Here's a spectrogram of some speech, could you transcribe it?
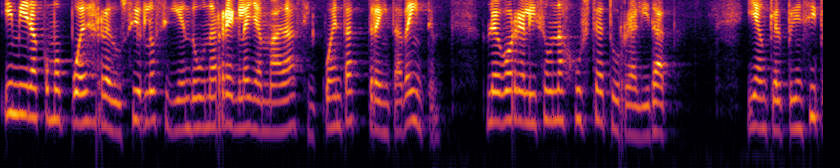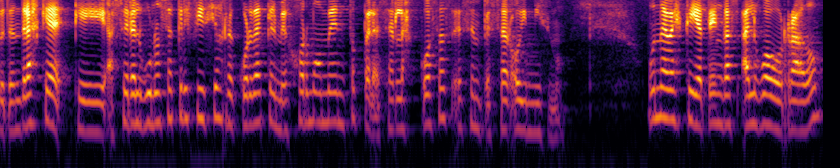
y mira cómo puedes reducirlos siguiendo una regla llamada 50-30-20. Luego realiza un ajuste a tu realidad y aunque al principio tendrás que, hacer algunos sacrificios, recuerda que el mejor momento para hacer las cosas es empezar hoy mismo. Una vez que ya tengas algo ahorrado,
